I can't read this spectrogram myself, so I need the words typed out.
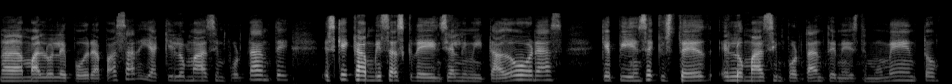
nada malo le podrá pasar y aquí lo más importante es que cambie esas creencias limitadoras, que piense que usted es lo más importante en este momento,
